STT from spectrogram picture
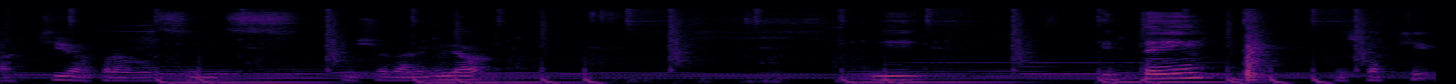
Aqui, ó, para vocês enxergarem melhor. E, e tem, isso aqui,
